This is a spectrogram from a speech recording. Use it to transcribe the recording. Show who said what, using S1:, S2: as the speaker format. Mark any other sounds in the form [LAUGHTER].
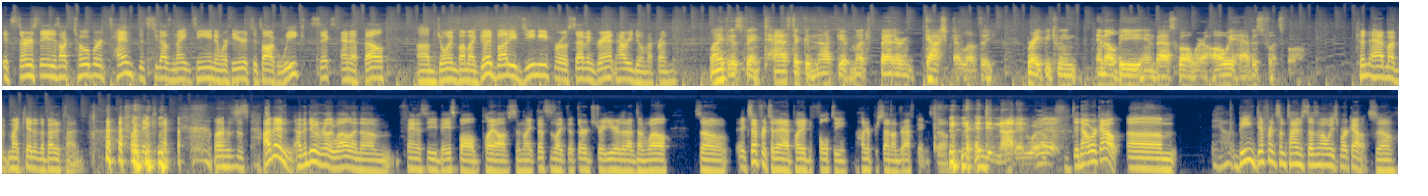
S1: It's Thursday. It is October 10th. It's 2019, and we're here to talk Week Six NFL. I'm joined by my good buddy Genie for 07. Grant, how are you doing, my friend?
S2: Life is fantastic. Could not get much better. And gosh, I love the break between MLB and basketball, where all we have is football
S1: couldn't have my my kid at a better time. [LAUGHS] like, [LAUGHS] [LAUGHS] well, it's just I've been I've been doing really well in um fantasy baseball playoffs, and like this is like the third straight year that I've done well. So except for today, I played Folty 100 percent on DraftKings. So
S2: it did not end well. It
S1: did not work out. Um, you know, being different sometimes doesn't always work out. So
